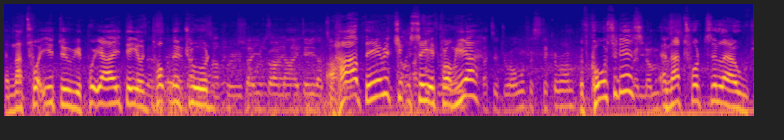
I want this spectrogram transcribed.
and that's what you do. You put your ID on top of the drone. doesn't prove that you've got an ID. That's a I have there it. You can see it from here. That's a drone with a sticker on. Of course it is, and that's what's allowed.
